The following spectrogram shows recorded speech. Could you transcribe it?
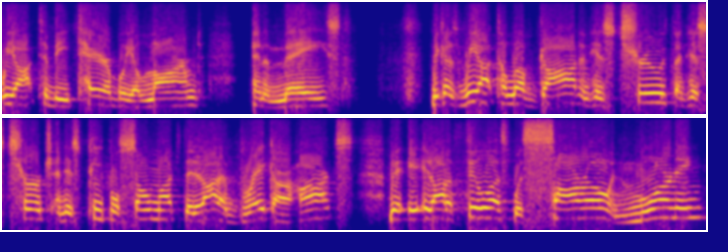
We ought to be terribly alarmed and amazed because we ought to love God and His truth and His church and His people so much that it ought to break our hearts, that it ought to fill us with sorrow and mourning.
